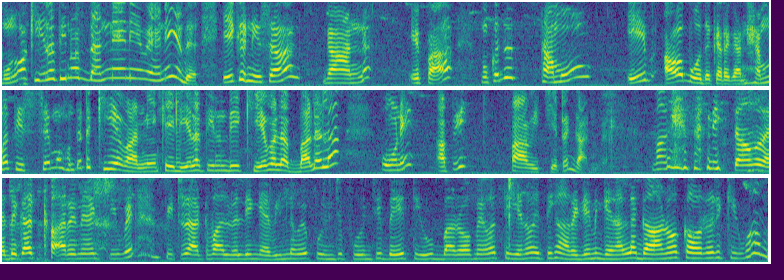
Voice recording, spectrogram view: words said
මොනවා කියලා තිනවත් දන්නේ නෑ නේද? ඒක නිසා ගන්න එපා. මොකද තමුන් ඒ අවබෝධ කරගන්න හැම තිස්සෙම හොඳට කියවන්නේ. ඒකේ ලියලා තියෙන දේ කියවලා බලලා ඕනේ අපි පාවිච්චියට ගන්න. මං හිතන්නේ ඉතාම වැදගත් කාරණයක් කිව්වේ පිට රටවල් වලින් ඇවිල්ලා ඔය පුංචි පුංචි බේ ටියුබ් බරෝ මේවා තියෙනවා ඉතින් අරගෙන ගෙනල්ලා ගානවා කවුරු හරි කිව්වම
